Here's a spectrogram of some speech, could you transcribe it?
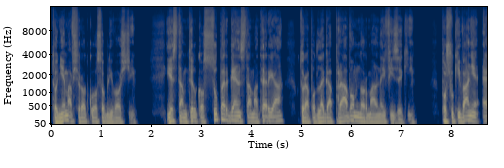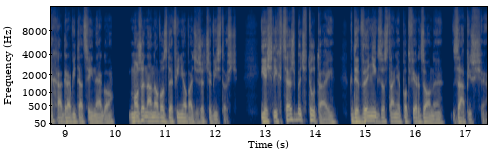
to nie ma w środku osobliwości. Jest tam tylko supergęsta materia, która podlega prawom normalnej fizyki. Poszukiwanie echa grawitacyjnego może na nowo zdefiniować rzeczywistość. Jeśli chcesz być tutaj, gdy wynik zostanie potwierdzony, zapisz się.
